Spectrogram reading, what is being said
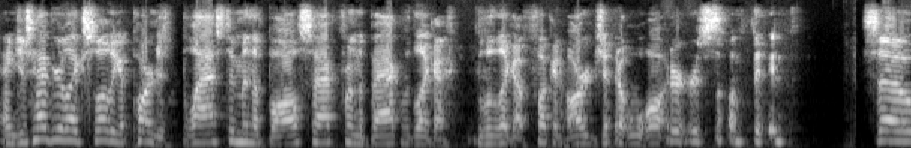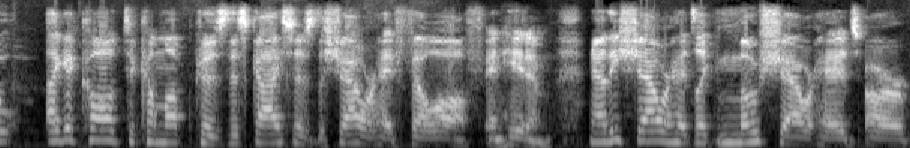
and just have your legs slightly apart, just blast him in the ball sack from the back with like a with like a fucking hard jet of water or something. So I get called to come up because this guy says the shower head fell off and hit him. Now these shower heads, like most shower heads, are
